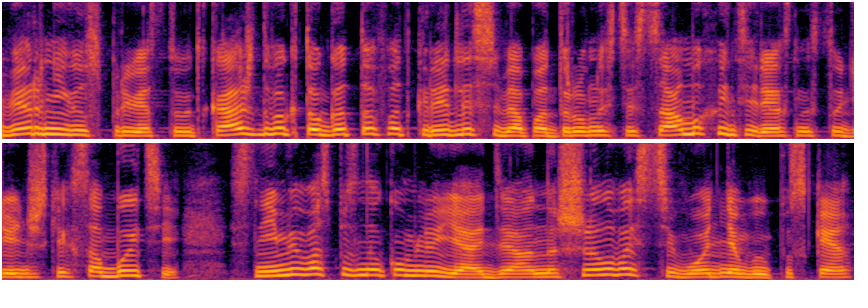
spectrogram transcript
Универньюз приветствует каждого, кто готов открыть для себя подробности самых интересных студенческих событий. С ними вас познакомлю я, Диана Шилова, сегодня в выпуске.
